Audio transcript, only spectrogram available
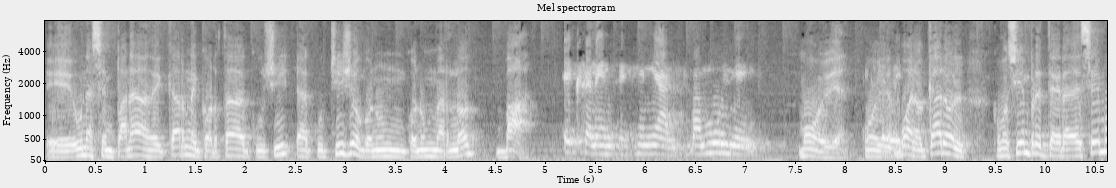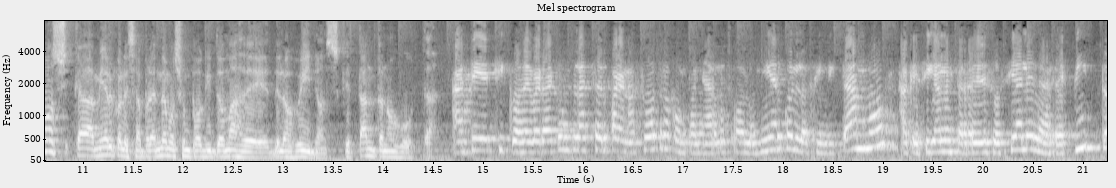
Eh, unas empanadas de carne cortada a cuchillo, a cuchillo con un, con un merlot, va. Excelente, genial, va muy bien. Muy bien, muy bien. Bueno, Carol, como siempre te agradecemos. Cada miércoles aprendemos un poquito más de, los vinos, que tanto nos gusta. Así es, chicos, de verdad que es un placer para nosotros acompañarlos todos los miércoles. Los invitamos a que sigan nuestras redes sociales. Les repito,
